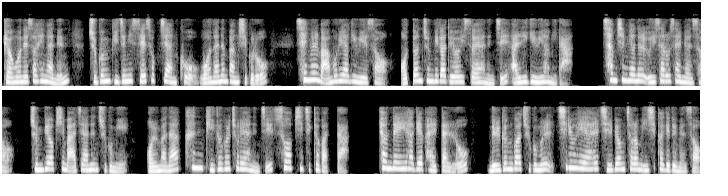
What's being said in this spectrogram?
병원에서 행하는 죽음 비즈니스에 속지 않고 원하는 방식으로 생을 마무리하기 위해서 어떤 준비가 되어 있어야 하는지 알리기 위함이다. 30년을 의사로 살면서 준비 없이 맞이하는 죽음이 얼마나 큰 비극을 초래하는지 수없이 지켜봤다. 현대의학의 발달로 늙음과 죽음을 치료해야 할 질병처럼 인식하게 되면서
